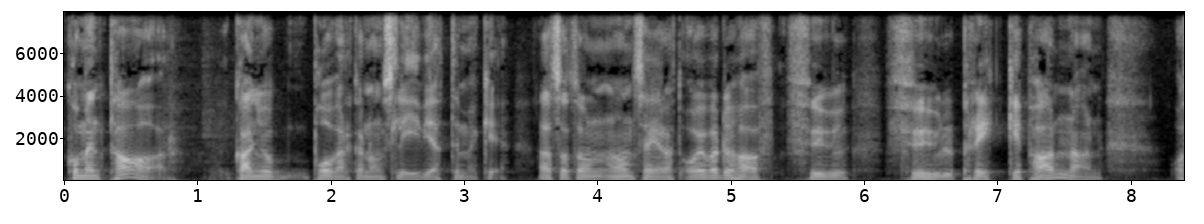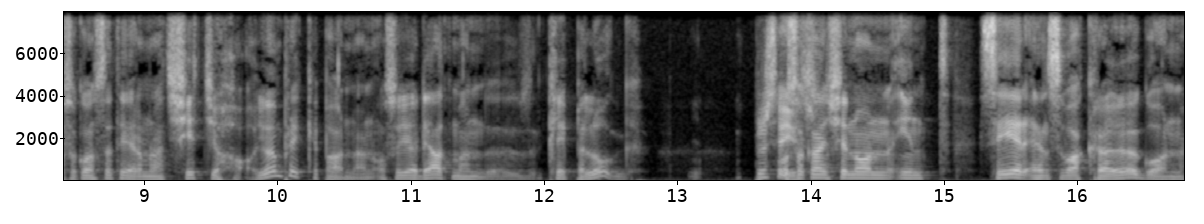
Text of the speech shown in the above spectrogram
kommentar kan ju påverka någons liv jättemycket. Alltså att någon säger att oj vad du har ful, ful prick i pannan. Och så konstaterar man att shit, jag har ju en prick i pannan. Och så gör det att man eh, klipper lugg. Precis. Och så kanske någon inte ser ens vackra ögon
